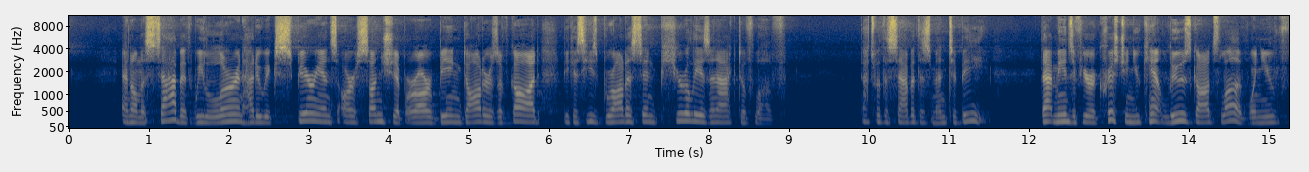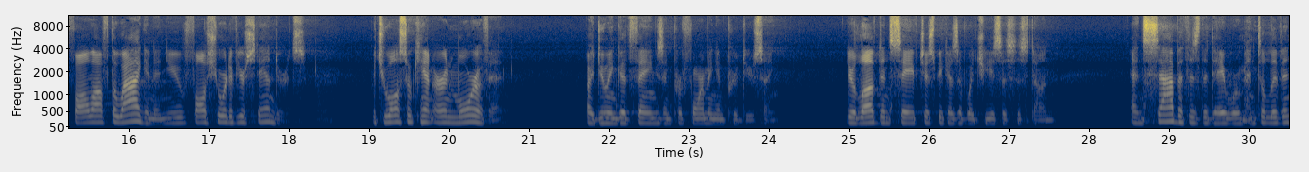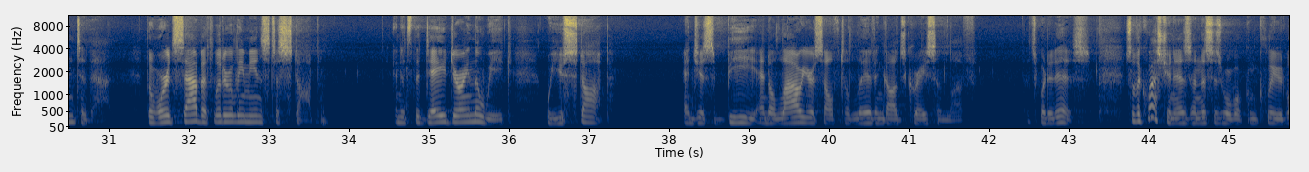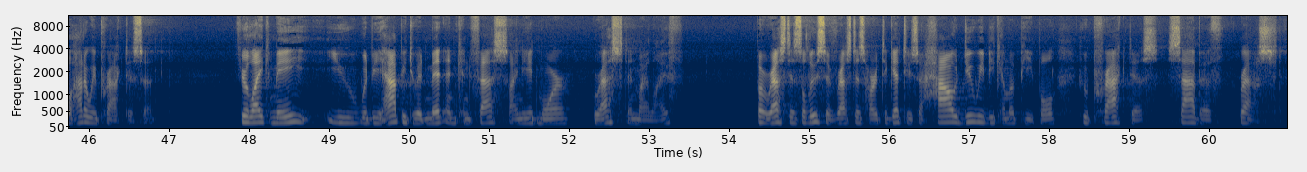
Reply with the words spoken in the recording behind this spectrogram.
And on the Sabbath, we learn how to experience our sonship or our being daughters of God because He's brought us in purely as an act of love. That's what the Sabbath is meant to be. That means if you're a Christian, you can't lose God's love when you fall off the wagon and you fall short of your standards. But you also can't earn more of it by doing good things and performing and producing. You're loved and saved just because of what Jesus has done. And Sabbath is the day we're meant to live into that. The word Sabbath literally means to stop. And it's the day during the week where you stop and just be and allow yourself to live in God's grace and love. That's what it is. So the question is, and this is where we'll conclude well, how do we practice it? If you're like me, you would be happy to admit and confess, I need more rest in my life. But rest is elusive, rest is hard to get to. So, how do we become a people who practice Sabbath rest?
